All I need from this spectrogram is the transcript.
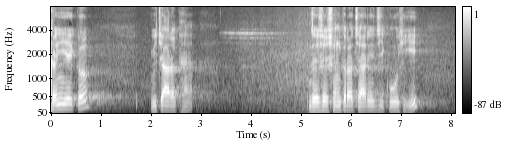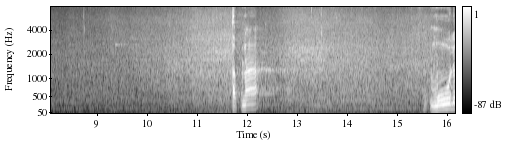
कई एक विचारक हैं, जैसे शंकराचार्य जी को ही अपना मूल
